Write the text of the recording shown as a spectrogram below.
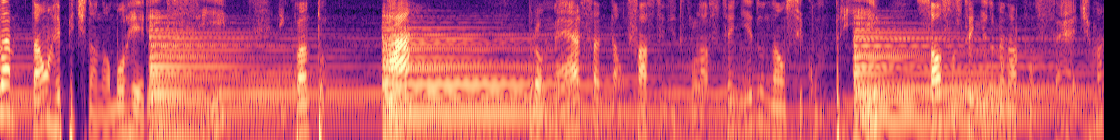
Beleza? Então, repetindo, não morrerei se, enquanto a promessa, então Fá sustenido com Lá sustenido, não se cumprir, Sol sustenido menor com sétima.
